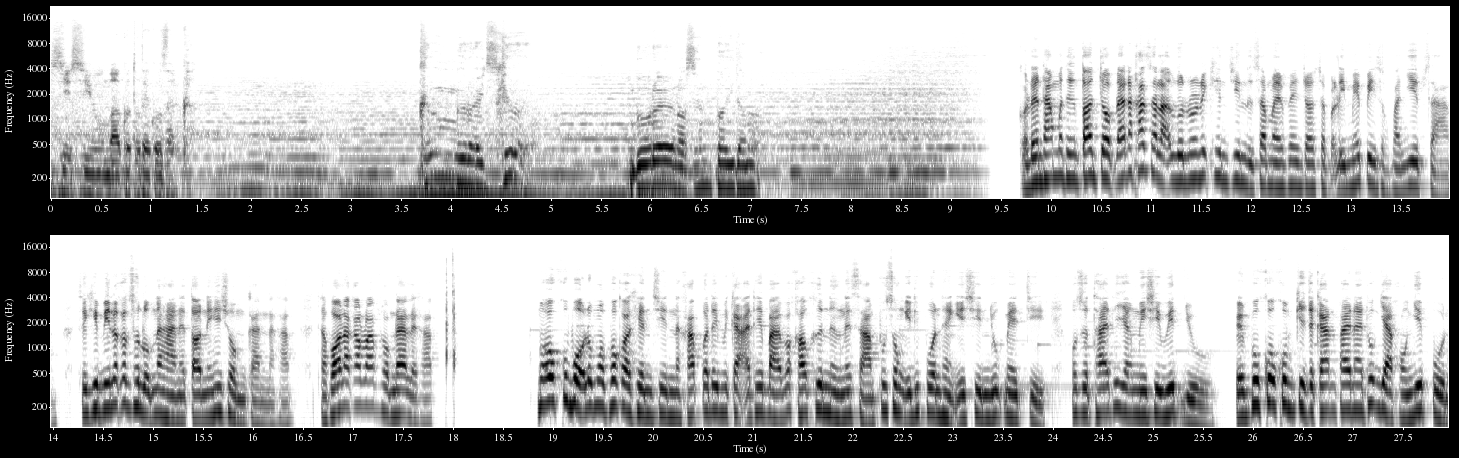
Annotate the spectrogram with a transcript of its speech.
獅子王誠でござるか君ぐらいつけろよ無礼な先輩だな ก็เดินทางมาถึงตอนจบแล้วนะครับสำหรับรูโนริเคนชินหรือซัมเมอร์เพนจอสปาริเมปี 2023ซึ่งคลิปนี้เราก็สรุปเนื้อหาในตอนนี้ให้ชมกันนะครับ ถ้าพร้อมแล้วก็รับชมได้เลยครับ เมื่อโอคุโบะลงมาพบกับเคนชินนะครับก็ได้มีการอธิบายว่าเขาคือหนึ่งในสามผู้ทรงอิทธิพลแห่งอิชินยุคเมจิคนสุดท้ายที่ยังมีชีวิตอยู่ เป็นผู้ควบคุมกิจการภายในทุกอย่างของญี่ปุ่น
